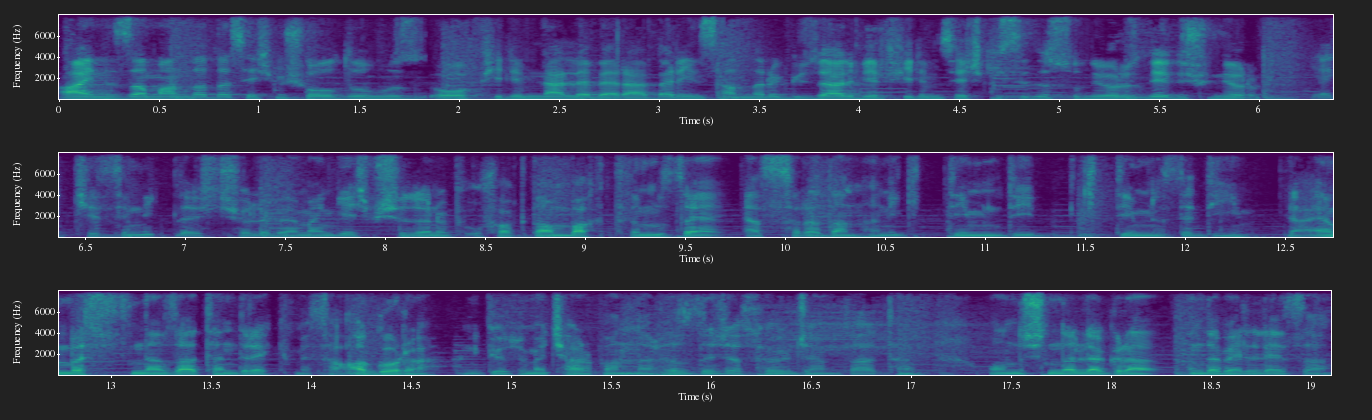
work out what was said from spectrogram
Aynı zamanda da seçmiş olduğumuz o filmlerle beraber insanlara güzel bir film seçkisi de sunuyoruz diye düşünüyorum. Ya kesinlikle şöyle bir hemen geçmişe dönüp ufaktan baktığımızda ya sıradan hani gittiğim değil, gittiğimizde diyeyim. Ya en basitinden zaten direkt mesela Agora hani gözüme çarpanlar hızlıca söyleyeceğim zaten. Onun dışında La Grande Bellezza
